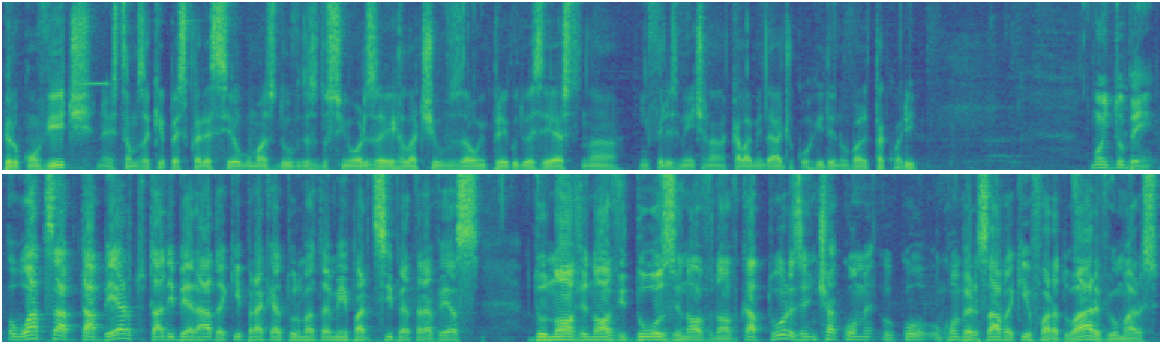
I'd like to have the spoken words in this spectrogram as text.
pelo convite. Né? Estamos aqui para esclarecer algumas dúvidas dos senhores aí relativos ao emprego do Exército, na, infelizmente, na calamidade ocorrida no Vale do Taquari. Muito bem. O WhatsApp está aberto, está liberado aqui para que a turma também participe através do 9912-9914. A gente já conversava aqui fora do ar, viu, Márcio,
